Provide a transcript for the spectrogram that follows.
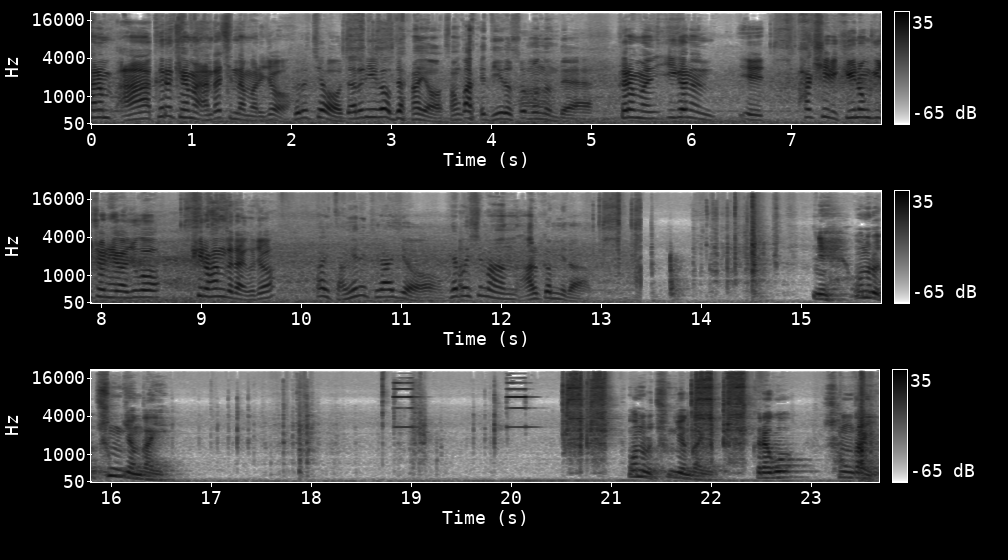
하는, 아, 그렇게 하면 안 다친단 말이죠. 그렇죠. 자를 이유가 없잖아요. 손가락 뒤로 숨었는데. 그러면 이거는 예, 확실히 귀농 귀촌 해가지고 필요한 거다, 그죠? 아니, 당연히 필요하죠. 해보시면 알 겁니다. 네, 오늘은 충전가위. 오늘은 충전가위. 그리고 손가위,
